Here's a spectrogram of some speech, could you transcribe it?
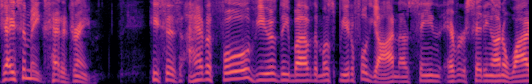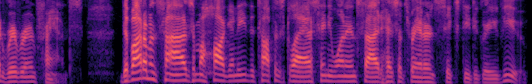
Jason Meeks had a dream. He says, I have a full view of the above, the most beautiful yacht I've seen ever sitting on a wide river in France. The bottom and sides are mahogany, the top is glass, anyone inside has a 360 degree view.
